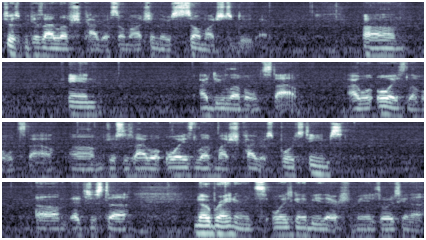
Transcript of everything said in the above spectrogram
just because I love Chicago so much and there's so much to do there. Um, and I do love old style. I will always love old style, um, just as I will always love my Chicago sports teams. Um, it's just a no brainer. It's always going to be there for me. It's always going to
